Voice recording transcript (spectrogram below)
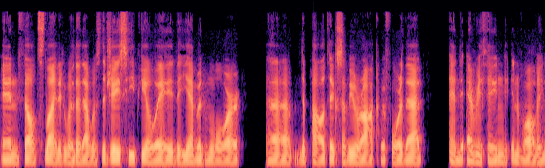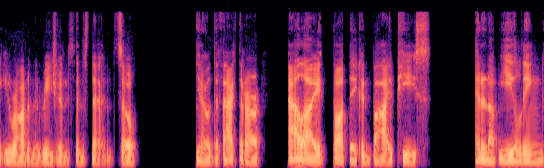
and felt slighted, whether that was the JCPOA, the Yemen war, uh, the politics of Iraq before that, and everything involving Iran in the region since then. So, you know, the fact that our ally thought they could buy peace ended up yielding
